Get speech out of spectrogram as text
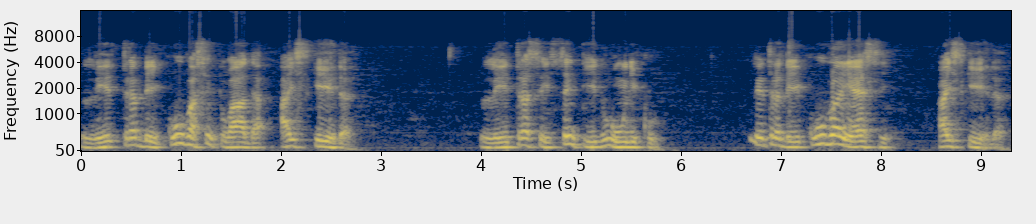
Letra B, curva acentuada à esquerda. Letra C, sentido único. Letra D, curva em S à esquerda.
